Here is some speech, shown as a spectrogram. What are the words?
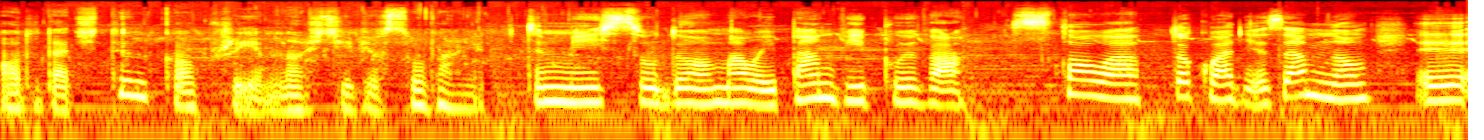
oddać tylko przyjemności wiosłowania. W tym miejscu do Małej Panwi pływa stoła, dokładnie za mną, y,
